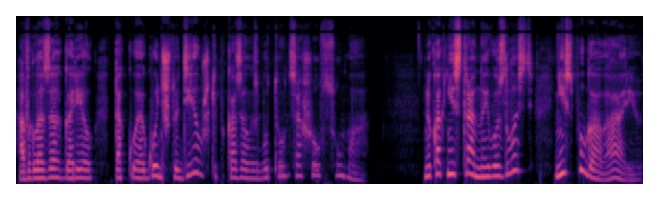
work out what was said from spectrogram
а в глазах горел такой огонь, что девушке показалось, будто он сошел с ума. Но, как ни странно, его злость не испугала Арию.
